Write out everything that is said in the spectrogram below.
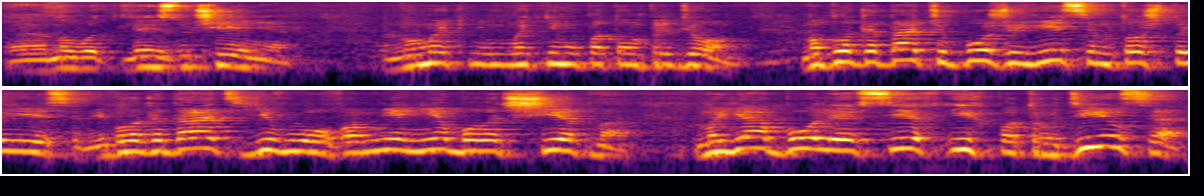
э, ну вот для изучения, но мы к нему, мы к нему потом придем. Но благодатью Божию есть им то, что есть им. И благодать Его во мне не была тщетна. Но я более всех их потрудился,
